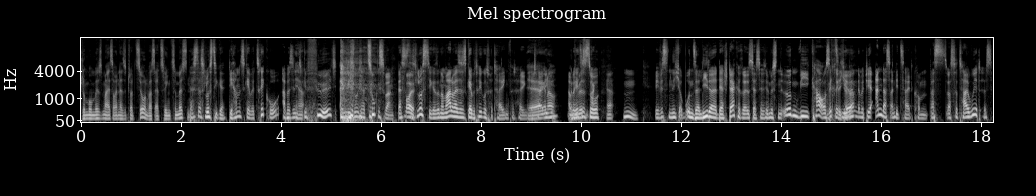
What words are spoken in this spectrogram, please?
Jumbo Visma ist auch in der Situation, was erzwingen zu müssen. Das ist das Lustige. Die haben das gelbe Trikot, aber sind Ja. gefühlt irgendwie so unter Zugzwang. Das ist das Lustige. Also normalerweise ist das gelbe Trikot ist verteidigen, verteidigen, Ja, verteidigen. genau. Aber jetzt ist so, müssen- ja. hm, wir wissen nicht, ob unser Leader der Stärkere ist. Das heißt, wir müssen irgendwie Chaos Witzig, kreieren, oder? damit wir anders an die Zeit kommen. Was, was total weird ist.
